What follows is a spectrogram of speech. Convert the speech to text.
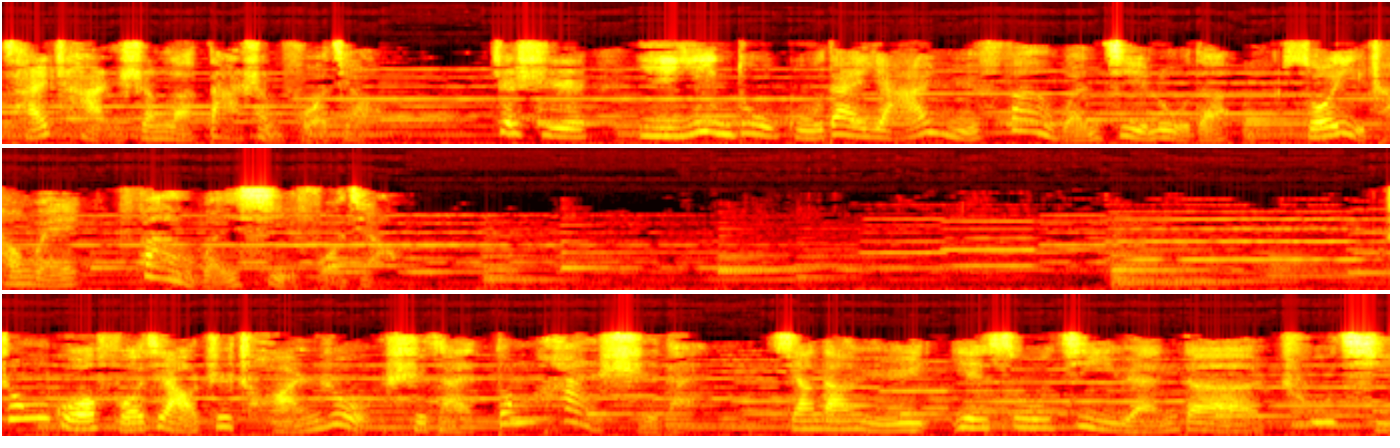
才产生了大乘佛教。这是以印度古代雅语梵文记录的，所以称为梵文系佛教。中国佛教之传入是在东汉时代，相当于耶稣纪元的初期。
